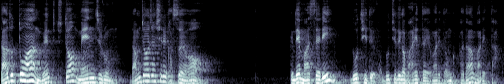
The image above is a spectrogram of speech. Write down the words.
나도 또한 went to the men's room. 남자 화장실에 갔어요. 근데 마셀이 노티드, 노티드가 말했다예요. 말했다, 언급하다, 말했다.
